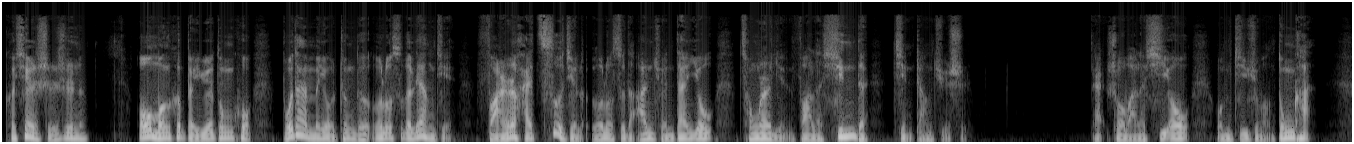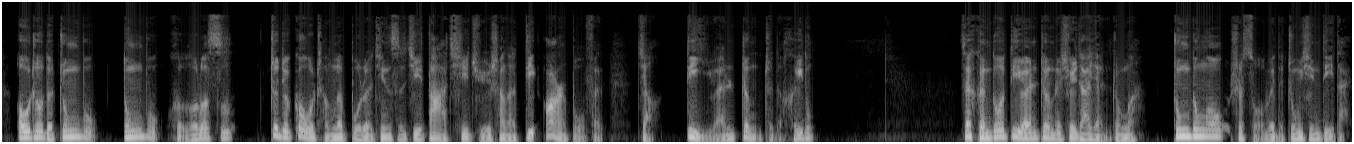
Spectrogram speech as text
可现实是呢，欧盟和北约东扩不但没有征得俄罗斯的谅解，反而还刺激了俄罗斯的安全担忧，从而引发了新的紧张局势。哎，说完了西欧，我们继续往东看，欧洲的中部、东部和俄罗斯，这就构成了布热津斯基大棋局上的第二部分，叫地缘政治的黑洞。在很多地缘政治学家眼中啊，中东欧是所谓的中心地带。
